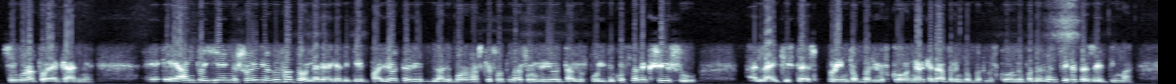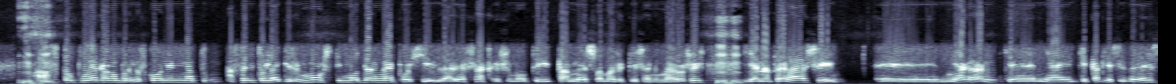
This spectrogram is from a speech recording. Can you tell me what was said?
σίγουρα το έκανε. Ε, εάν το γέννησε ο ίδιος δεν θα το έλεγα γιατί και οι παλιότεροι, δηλαδή μπορώ να σκεφτώ τουλάχιστον δύο Ιταλούς πολιτικούς που ήταν εξίσου λαϊκιστές πριν τον Περλουσκόνη, αρκετά πριν τον Περλουσκόνη, οπότε δεν τίθεται Αυτό που έκανε ο Περλουσκόνη είναι να, φέρει το λαϊκισμό στη μοντέρνα εποχή, δηλαδή να χρησιμοποιεί τα μέσα μαζικής για να περάσει ε, μια γραμμή και, μια, και κάποιες ιδέες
